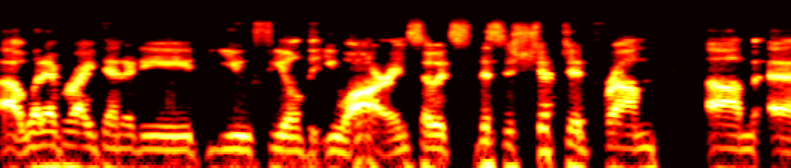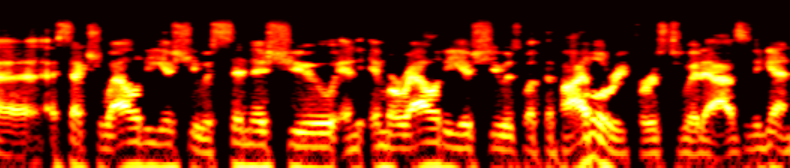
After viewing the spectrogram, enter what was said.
uh, whatever identity you feel that you are, and so it's this is shifted from um, a, a, sexuality issue, a sin issue, an immorality issue is what the Bible refers to it as. And again,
